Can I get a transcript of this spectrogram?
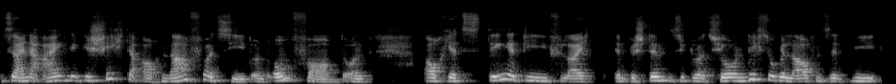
seine eigene Geschichte auch nachvollzieht und umformt und auch jetzt Dinge, die vielleicht in bestimmten Situationen nicht so gelaufen sind, wie,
